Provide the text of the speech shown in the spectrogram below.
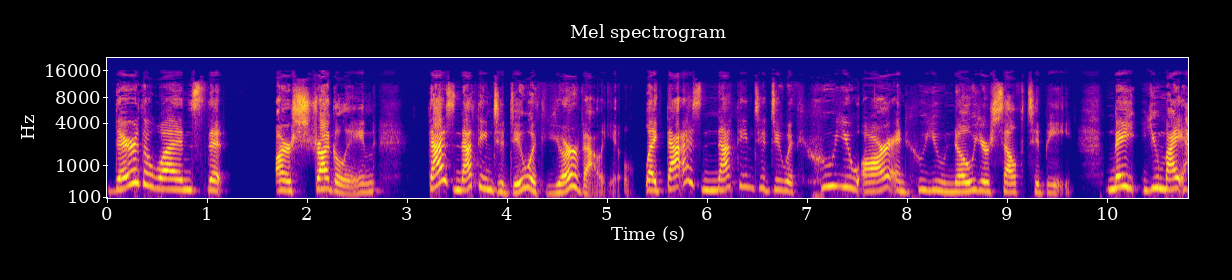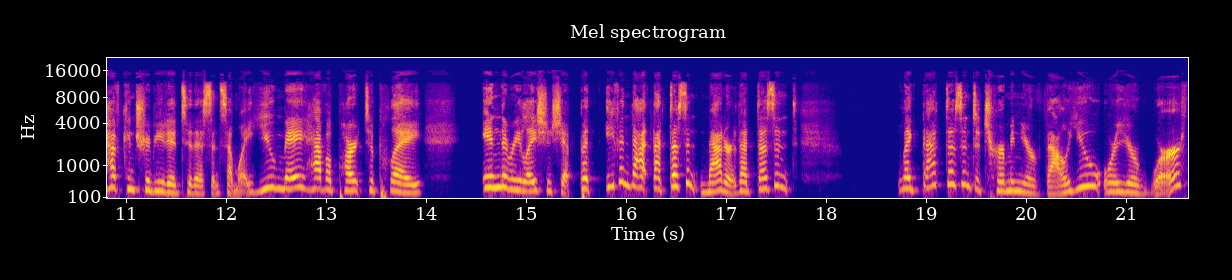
They're the ones that are struggling. That has nothing to do with your value. Like that has nothing to do with who you are and who you know yourself to be. May you might have contributed to this in some way. You may have a part to play in the relationship, but even that that doesn't matter. That doesn't like that doesn't determine your value or your worth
